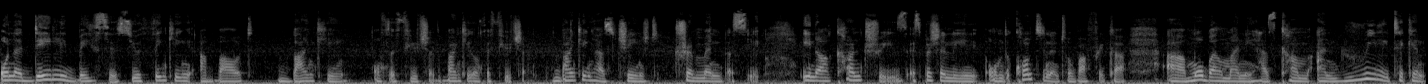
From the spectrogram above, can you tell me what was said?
on a daily basis, you're thinking about banking of the future, the banking of the future. Banking has changed tremendously. In our countries, especially on the continent of Africa, uh, mobile money has come and really taken,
